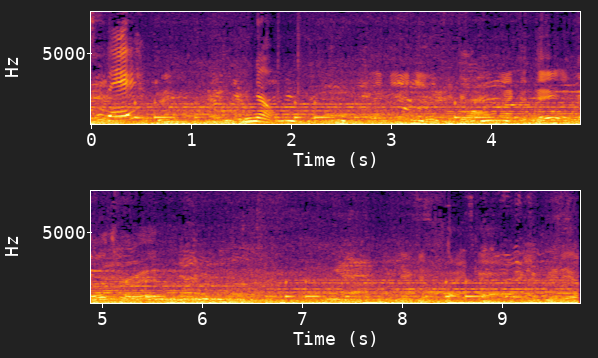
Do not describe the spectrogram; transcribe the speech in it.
Today? No. Go on like a day and go through it. You can like uh, make a video.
